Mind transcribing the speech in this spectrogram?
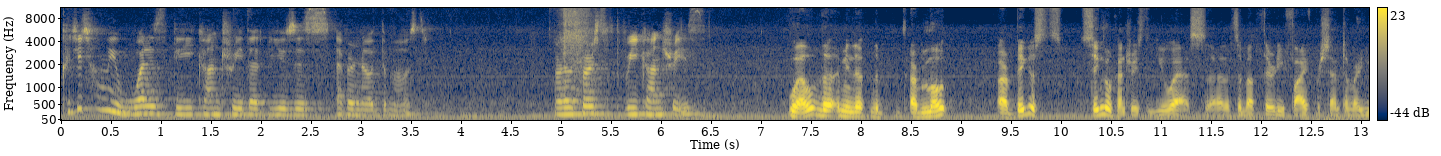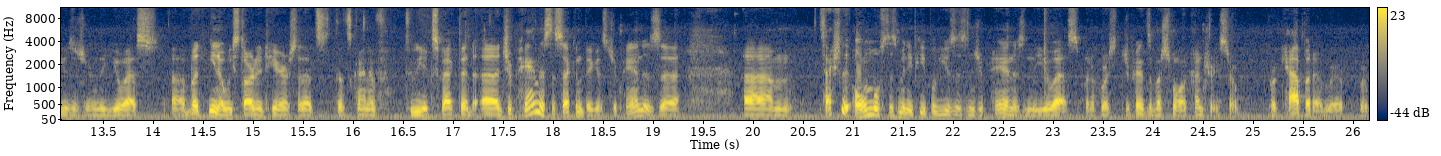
could you tell me what is the country that uses Evernote the most? Or the first three countries? Well, the, I mean, the, the, our mo- our biggest single country is the U.S. Uh, that's about 35% of our users are in the U.S. Uh, but you know, we started here, so that's that's kind of to be expected. Uh, Japan is the second biggest. Japan is uh, um, it's actually almost as many people use this in Japan as in the U.S. But of course, Japan's a much smaller country, so per capita, we're, we're,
